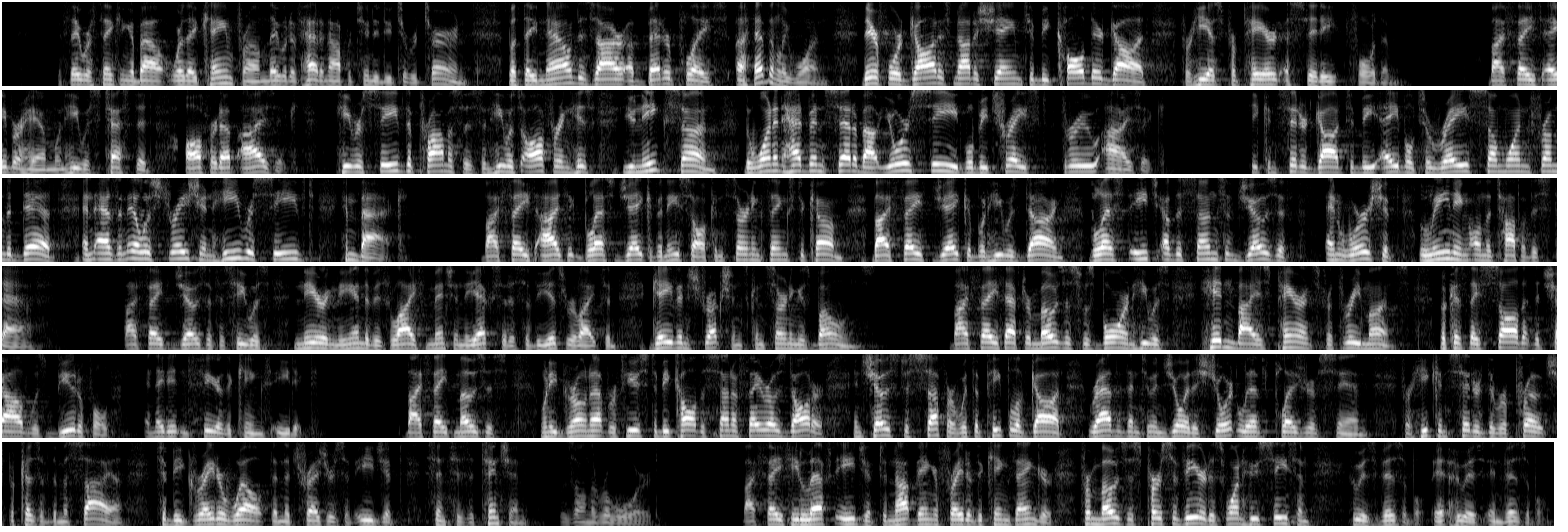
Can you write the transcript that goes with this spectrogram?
If they were thinking about where they came from, they would have had an opportunity to return. But they now desire a better place, a heavenly one. Therefore, God is not ashamed to be called their God, for he has prepared a city for them. By faith, Abraham, when he was tested, offered up Isaac he received the promises and he was offering his unique son, the one it had been said about, Your seed will be traced through Isaac. He considered God to be able to raise someone from the dead, and as an illustration, he received him back. By faith, Isaac blessed Jacob and Esau concerning things to come. By faith, Jacob, when he was dying, blessed each of the sons of Joseph and worshiped, leaning on the top of his staff. By faith, Joseph, as he was nearing the end of his life, mentioned the exodus of the Israelites and gave instructions concerning his bones. By faith, after Moses was born, he was hidden by his parents for three months because they saw that the child was beautiful and they didn't fear the king's edict. By faith, Moses, when he'd grown up, refused to be called the son of Pharaoh's daughter and chose to suffer with the people of God rather than to enjoy the short lived pleasure of sin for he considered the reproach because of the Messiah to be greater wealth than the treasures of Egypt, since his attention was on the reward. By faith, he left Egypt and not being afraid of the king's anger. For Moses persevered as one who sees him who is visible, eh, who is invisible.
